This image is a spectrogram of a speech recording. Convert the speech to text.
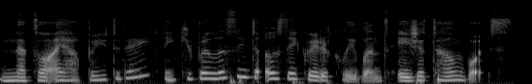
And that's all I have for you today. Thank you for listening to OCA Greater Cleveland's Asia Town Voice.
